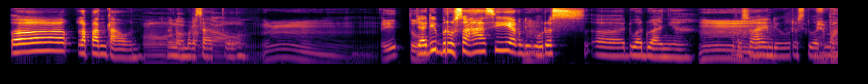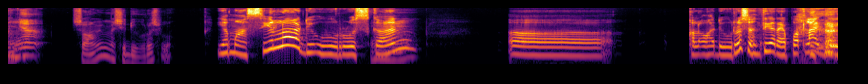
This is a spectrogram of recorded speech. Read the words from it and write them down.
Eh, 8 tahun. Oh, Nomor 8 satu. tahun. Hmm, itu. Jadi berusaha sih yang Hmm. diurus eh, dua-duanya. Hmm. Berusaha yang diurus dua-duanya. Memangnya suami masih diurus, Bu? Ya masih lah diurus kan. Hmm. eh kalau nggak diurus nanti repot lagi.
